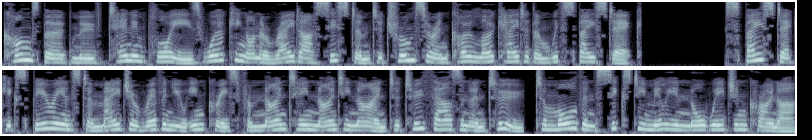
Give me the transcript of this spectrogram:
Kongsberg moved 10 employees working on a radar system to Tromsø and co-located them with Spacetec. Spacetec experienced a major revenue increase from 1999 to 2002, to more than 60 million Norwegian kroner.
